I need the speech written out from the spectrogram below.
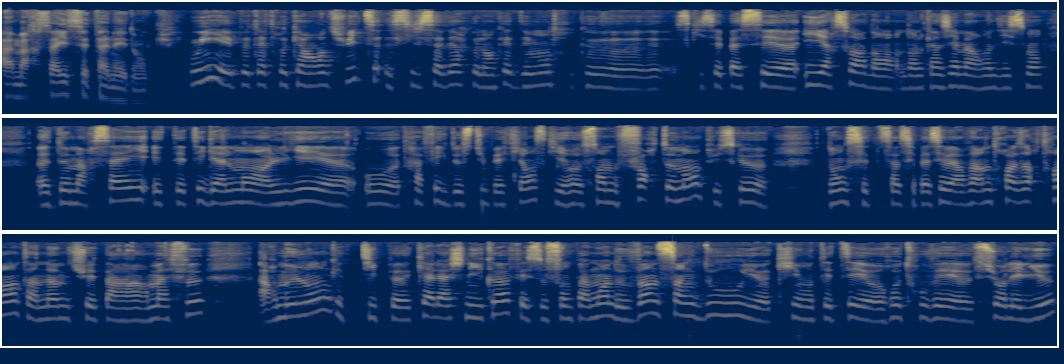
à Marseille cette année donc. Oui, et peut-être 48 s'il s'avère que l'enquête démontre que euh, ce qui s'est passé euh, hier soir dans, dans, le 15e arrondissement de Marseille était également lié au trafic de stupéfiants, qui ressemble fortement puisque donc ça s'est passé vers 23h30 un homme tué par arme à feu, arme longue, type Kalachnikov, et ce sont pas moins de 25 douilles qui ont été euh, retrouvées euh, sur les lieux.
